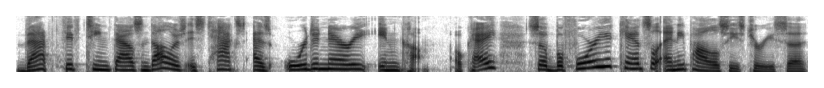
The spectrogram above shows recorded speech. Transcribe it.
that $15,000 is taxed as ordinary income. Okay? So before you cancel any policies, Teresa,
